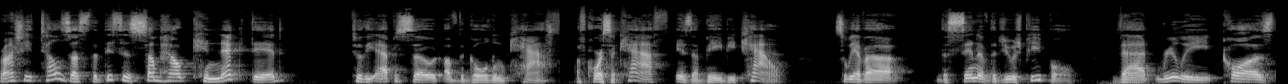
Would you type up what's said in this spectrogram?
Rashi tells us that this is somehow connected to the episode of the golden calf. Of course, a calf is a baby cow. So we have a the sin of the Jewish people that really caused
